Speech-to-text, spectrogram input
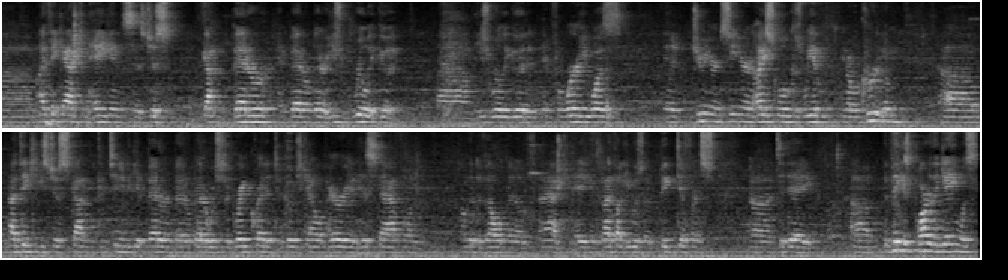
Um, I think Ashton Hagans has just gotten better and better and better. He's really good. Um, he's really good, and, for where he was in a junior and senior in high school, because we had you know recruited him. Um, I think he's just gotten continued to get better and better and better, which is a great credit to Coach Calipari and his staff on on the development of Ashton Hagans, and I thought he was a big difference uh, today. Um, the biggest part of the game was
